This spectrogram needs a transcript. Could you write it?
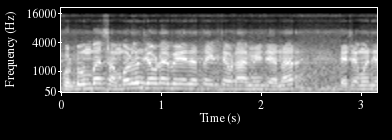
कुटुंब सांभाळून जेवढा वेळ देता येईल तेवढा आम्ही देणार. त्याच्यामध्ये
